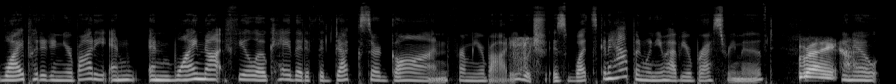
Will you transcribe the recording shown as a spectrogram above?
why put it in your body? And and why not feel okay that if the ducts are gone from your body which is what's going to happen when you have your breasts removed Right. you know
